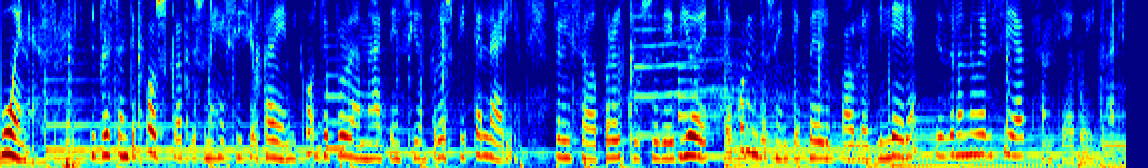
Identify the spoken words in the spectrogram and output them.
Buenas. El presente podcast es un ejercicio académico del programa de atención prehospitalaria realizado por el curso de bioética con el docente Pedro Pablo Aguilera desde la Universidad Santiago de Cali.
